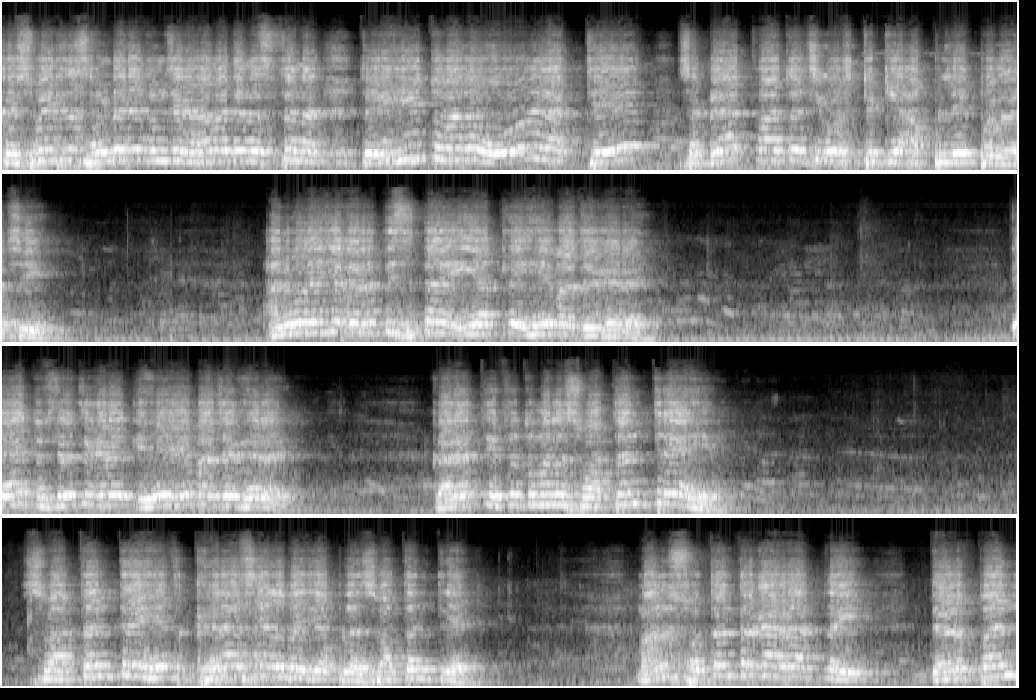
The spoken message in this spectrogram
काश्मीरचं सौंदर्य तुमच्या घरामध्ये नसतं ना. तरीही तुम्हाला ओळ लागते सगळ्यात महत्वाची गोष्ट की आपलेपणाची. आणि मला घरात दिसत आहे यातलं हे माझं घर आहे. त्या दुसऱ्याचं घर हे हे माझं घर आहे. कारण तिथं तुम्हाला स्वातंत्र्य आहे. स्वातंत्र्य हेच घर असायला पाहिजे आपलं स्वातंत्र्य. माणूस स्वतंत्र का राहत नाही. दडपण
